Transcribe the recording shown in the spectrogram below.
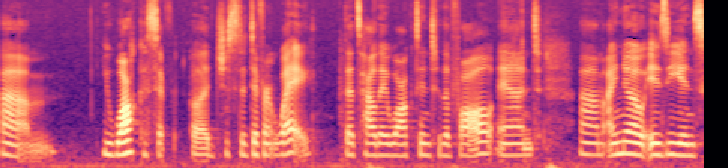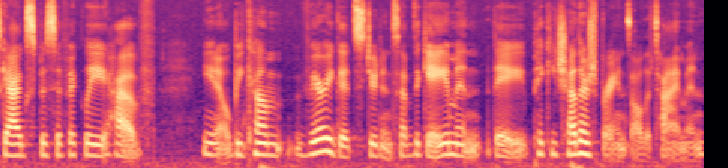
um, you walk a, uh, just a different way that's how they walked into the fall and um, I know Izzy and Skaggs specifically have, you know, become very good students of the game, and they pick each other's brains all the time, and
